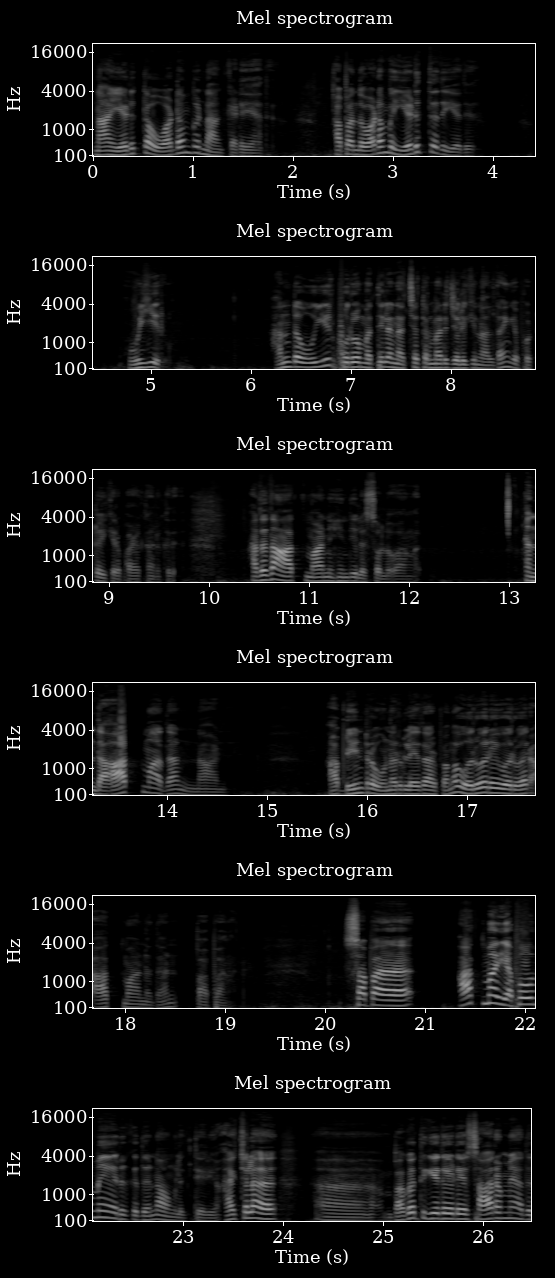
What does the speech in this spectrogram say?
நான் எடுத்த உடம்பு நான் கிடையாது. அப்போ அந்த உடம்பை எடுத்தது எது? உயிர். அந்த உயிர் பூர்வ மத்தியில் நட்சத்திரம் மாதிரி ஜொலிக்கினால் தான் இங்கே பொட்டு வைக்கிற பழக்கம் இருக்குது. அதை தான் ஆத்மான்னு ஹிந்தியில் சொல்லுவாங்க. அந்த ஆத்மா தான் நான் அப்படின்ற உணர்வுலே தான் இருப்பாங்க. ஒருவரை ஒருவர் ஆத்மான்னு தான் பார்ப்பாங்க. ஸோ அப்போ ஆத்மா எப்போவுமே இருக்குதுன்னு அவங்களுக்கு தெரியும். ஆக்சுவலாக பகவத்கீதையுடைய சாரமே அது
